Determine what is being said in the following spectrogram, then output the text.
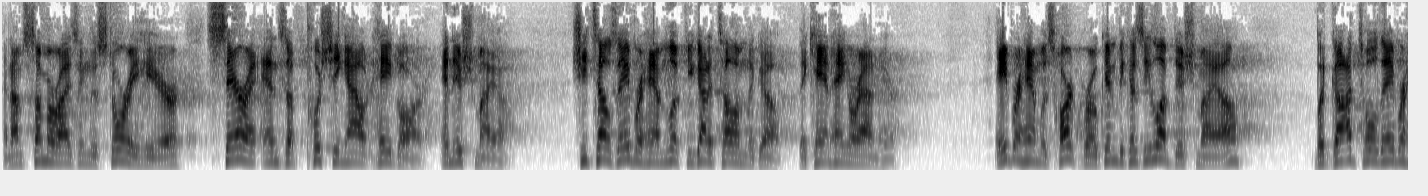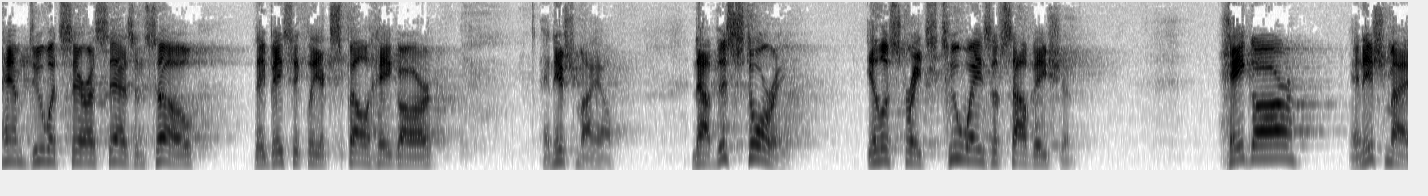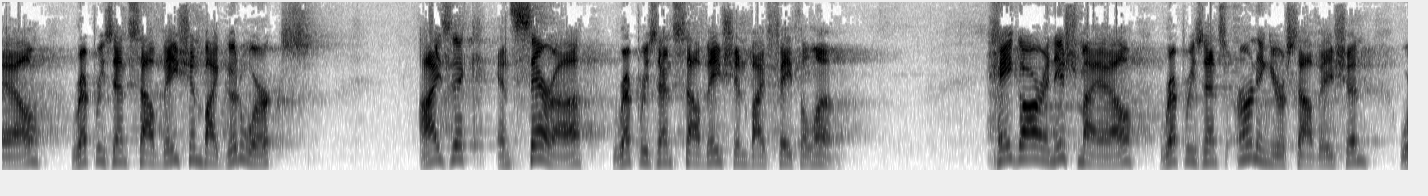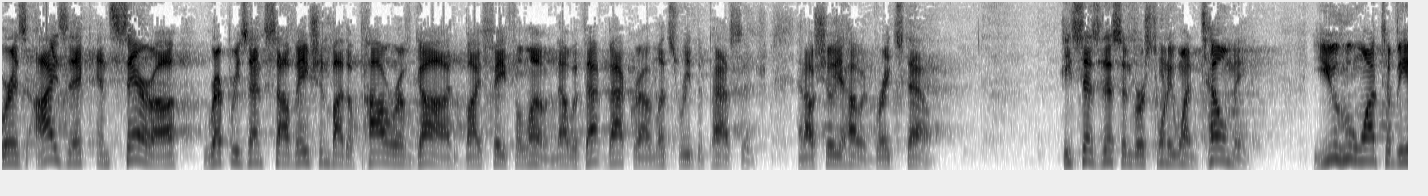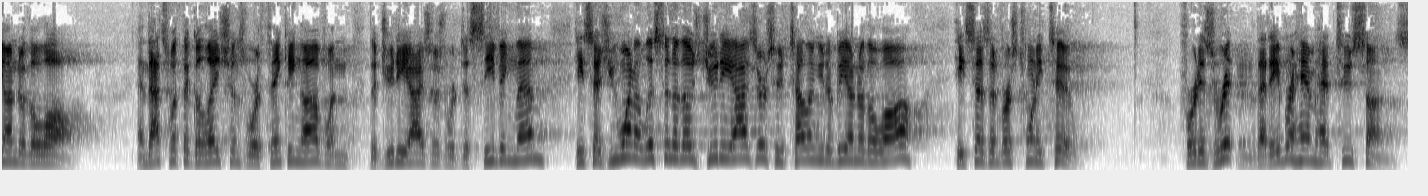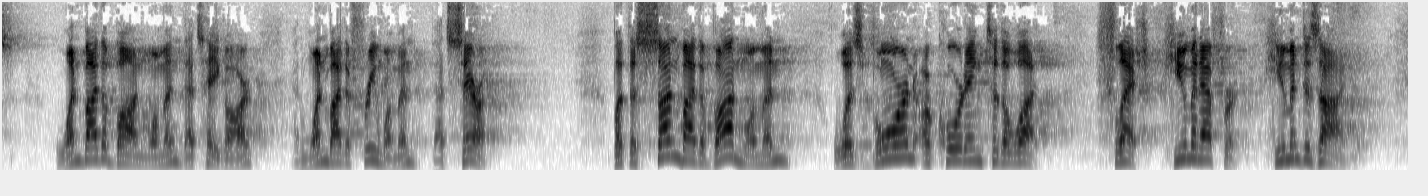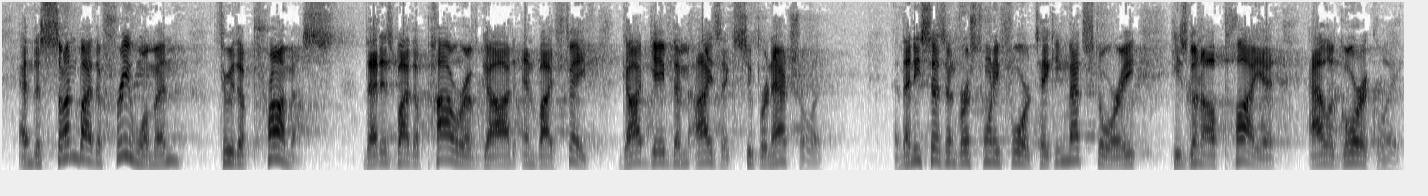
and I'm summarizing the story here, Sarah ends up pushing out Hagar and Ishmael. She tells Abraham, Look, you got to tell them to go. They can't hang around here. Abraham was heartbroken because he loved Ishmael, but God told Abraham, Do what Sarah says. And so they basically expel Hagar and Ishmael. Now, this story illustrates two ways of salvation Hagar and Ishmael represent salvation by good works. Isaac and Sarah represent salvation by faith alone. Hagar and Ishmael represents earning your salvation, whereas Isaac and Sarah represent salvation by the power of God by faith alone. Now, with that background, let's read the passage, and I'll show you how it breaks down. He says this in verse 21 Tell me, you who want to be under the law, and that's what the Galatians were thinking of when the Judaizers were deceiving them. He says, You want to listen to those Judaizers who are telling you to be under the law? He says in verse 22 For it is written that Abraham had two sons, one by the bondwoman, that's Hagar, and one by the free woman, that's Sarah. But the son by the bondwoman was born according to the what? Flesh, human effort, human design. And the son by the free woman through the promise, that is, by the power of God and by faith. God gave them Isaac supernaturally. And then he says in verse 24, taking that story, he's going to apply it allegorically.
